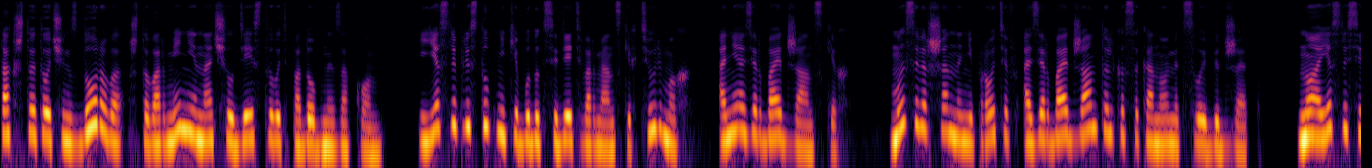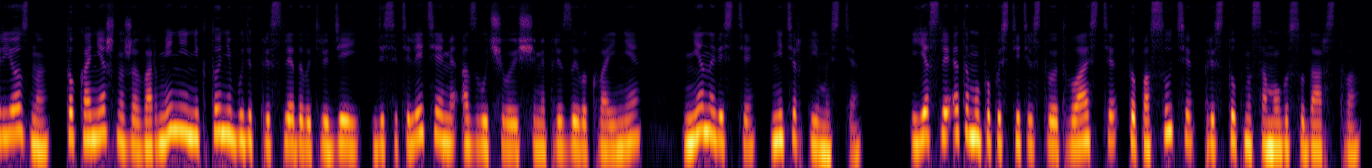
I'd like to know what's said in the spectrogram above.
Так что это очень здорово, что в Армении начал действовать подобный закон. И если преступники будут сидеть в армянских тюрьмах, а не азербайджанских, мы совершенно не против, Азербайджан только сэкономит свой бюджет. Ну а если серьезно, то конечно же в Армении никто не будет преследовать людей, десятилетиями озвучивающими призывы к войне, ненависти, нетерпимости. Если этому попустительствуют власти, то по сути, преступно само государство.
